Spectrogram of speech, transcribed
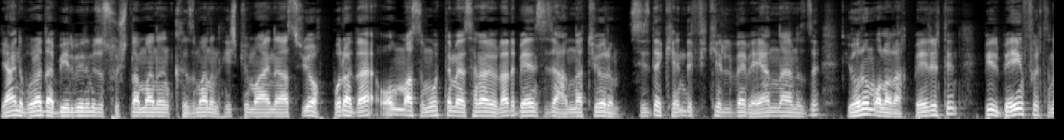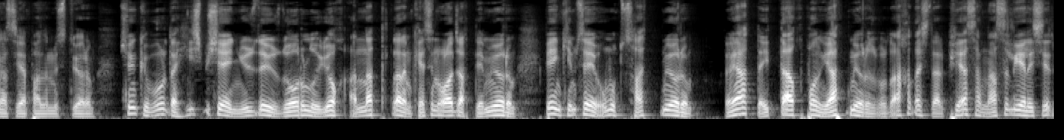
Yani burada birbirimizi suçlamanın, kızmanın hiçbir manası yok. Burada olması muhtemel senaryoları ben size anlatıyorum. Siz de kendi fikir ve beyanlarınızı yorum olarak belirtin. Bir beyin fırtınası yapalım istiyorum. Çünkü burada hiçbir şeyin %100 doğruluğu yok. Anlattıklarım kesin olacak demiyorum. Ben kimseye umut satmıyorum. Veyahut da iddia kuponu yapmıyoruz burada. Arkadaşlar piyasa nasıl gelişir?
